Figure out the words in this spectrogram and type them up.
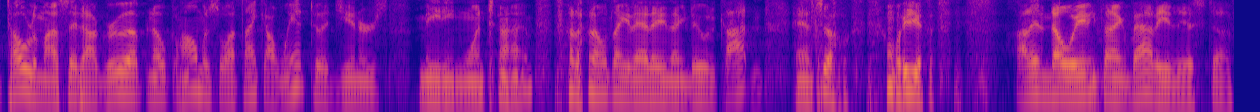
told him, I said, I grew up in Oklahoma, so I think I went to a Ginner's meeting one time, but I don't think it had anything to do with cotton. And so we, uh, I didn't know anything about any of this stuff.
